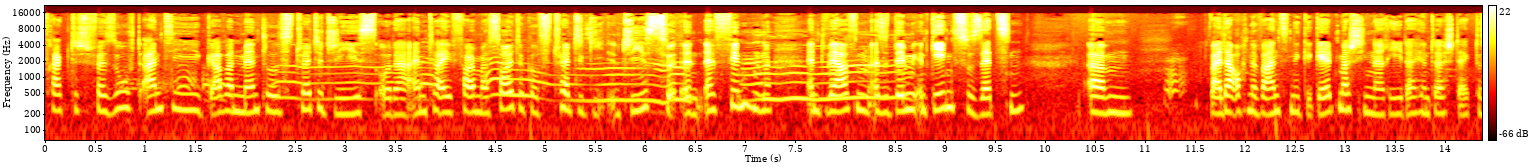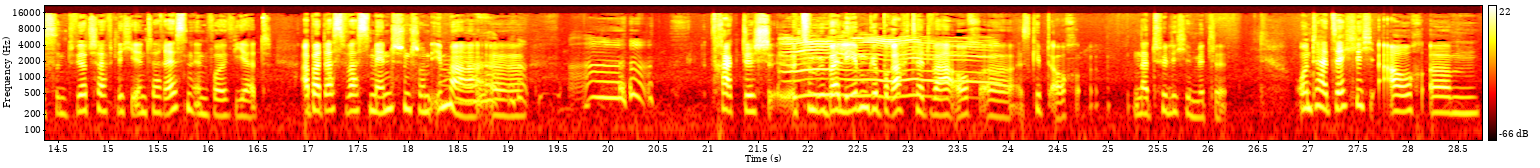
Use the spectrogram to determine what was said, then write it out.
praktisch versucht, Anti-Governmental Strategies oder Anti-Pharmaceutical Strategies zu erfinden, entwerfen, also dem entgegenzusetzen, ähm, weil da auch eine wahnsinnige Geldmaschinerie dahinter steckt. Das sind wirtschaftliche Interessen involviert. Aber das, was Menschen schon immer äh, praktisch zum Überleben gebracht hat, war auch, äh, es gibt auch natürliche Mittel. Und tatsächlich auch ähm,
